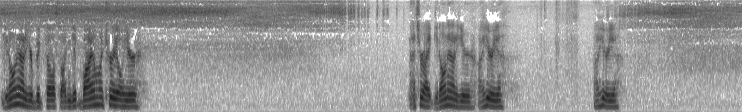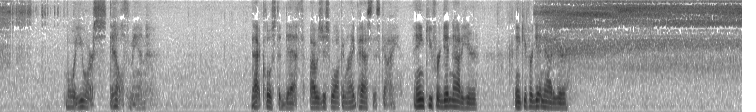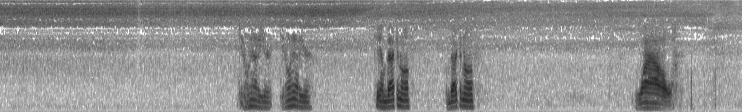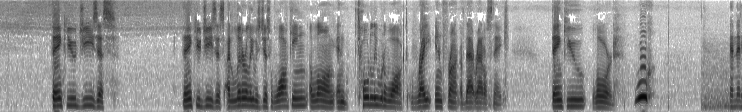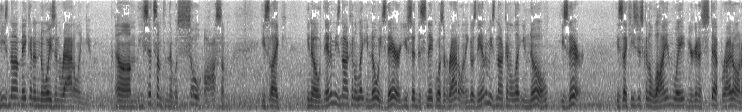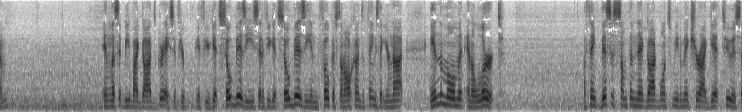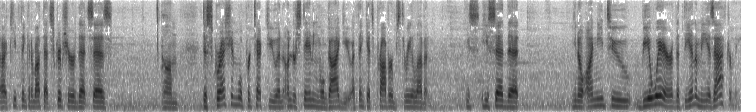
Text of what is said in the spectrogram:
Get on out of here, big fella, so I can get by on my trail here. That's right. Get on out of here. I hear you. I hear you. Boy, you are stealth, man. That close to death. I was just walking right past this guy. Thank you for getting out of here. Thank you for getting out of here. Get on out of here. Get on out of here. Okay, I'm backing off. I'm backing off. Wow. Thank you, Jesus. Thank you, Jesus. I literally was just walking along and totally would have walked right in front of that rattlesnake. Thank you, Lord. Woo! And that he's not making a noise and rattling you. Um, he said something that was so awesome. He's like, you know, the enemy's not going to let you know he's there. You said the snake wasn't rattling. He goes, the enemy's not going to let you know he's there. He's like, he's just going to lie in wait and you're going to step right on him unless it be by God's grace. If you're if you get so busy, he said if you get so busy and focused on all kinds of things that you're not in the moment and alert. I think this is something that God wants me to make sure I get too is I keep thinking about that scripture that says um, Discretion will protect you and understanding will guide you. I think it's Proverbs 3:11. He's, he said that you know, I need to be aware that the enemy is after me.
